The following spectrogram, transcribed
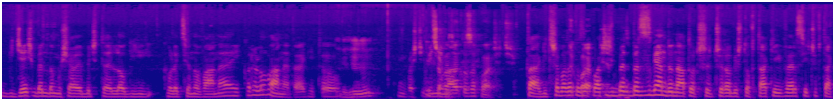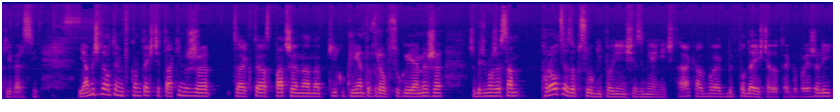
gdzieś będą musiały być te logi kolekcjonowane i korelowane, tak? I to mhm. właściwie I nie trzeba ma. za to zapłacić. Tak, i trzeba Dokładnie. za to zapłacić bez, bez względu na to, czy, czy robisz to w takiej wersji, czy w takiej wersji. Ja myślę o tym w kontekście takim, że tak jak teraz patrzę na, na kilku klientów, które obsługujemy, że, że być może sam proces obsługi powinien się zmienić, tak? Albo jakby podejścia do tego, bo jeżeli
